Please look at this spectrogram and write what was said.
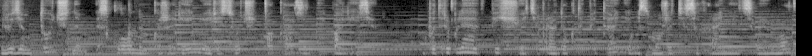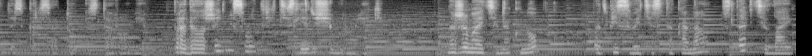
Людям точным и склонным к ожирению рис очень показан и полезен. Употребляя в пищу эти продукты питания, вы сможете сохранить свою молодость, красоту и здоровье. Продолжение смотрите в следующем ролике. Нажимайте на кнопку, подписывайтесь на канал, ставьте лайк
